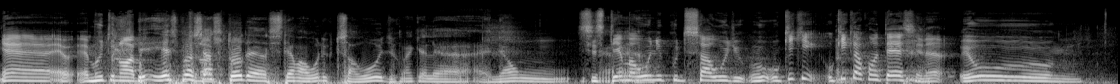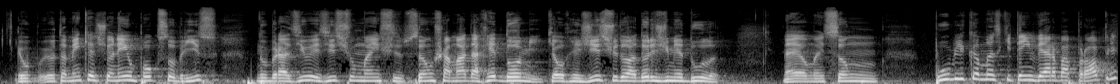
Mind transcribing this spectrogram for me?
é, é, é muito nobre. E, e esse processo todo é sistema único de saúde? Como é que ele é? Ele é um. Sistema é, Único de Saúde. O, o que, que, o que, que acontece, né? Eu, eu, eu também questionei um pouco sobre isso. No Brasil existe uma instituição chamada Redome, que é o Registro de Doadores de Medula. Né? É uma instituição pública, mas que tem verba própria.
